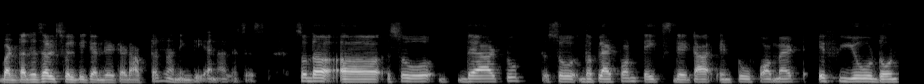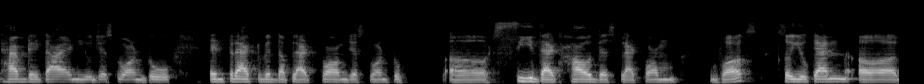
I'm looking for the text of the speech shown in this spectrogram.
but the results will be generated after running the analysis. So the uh, so there are two, so the platform takes data in two format. If you don't have data and you just want to interact with the platform, just want to uh, see that how this platform works. So you can uh,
